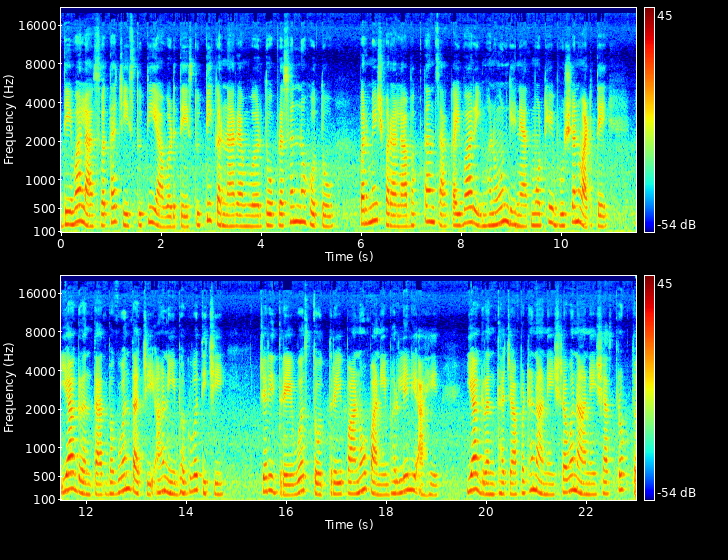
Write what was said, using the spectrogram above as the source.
देवाला स्वतःची स्तुती आवडते. स्तुती करणाऱ्यांवर तो प्रसन्न होतो. परमेश्वराला भक्तांचा कैवारी म्हणवून घेण्यात मोठे भूषण वाटते. या ग्रंथात भगवंताची आणि भगवतीची चरित्रे व स्तोत्रे पानोपानी भरलेली आहेत. या ग्रंथाच्या पठनाने, श्रवणाने, शास्त्रोक्त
